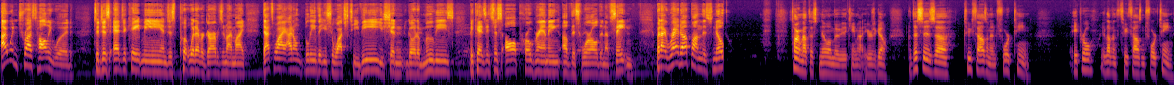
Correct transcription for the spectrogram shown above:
I wouldn't trust Hollywood to just educate me and just put whatever garbage in my mind. That's why I don't believe that you should watch TV, you shouldn't go to movies, because it's just all programming of this world and of Satan. But I read up on this Noah. Talking about this Noah movie that came out years ago. But this is uh, 2014, April 11th, 2014.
